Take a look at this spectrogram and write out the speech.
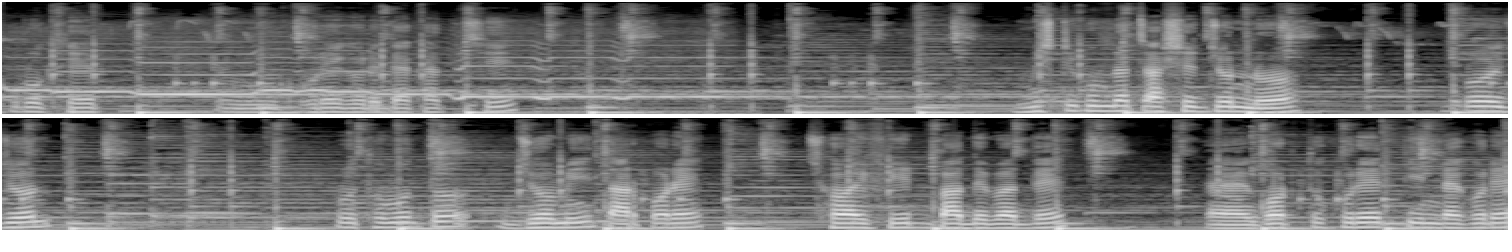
পুরো ক্ষেত ঘুরে ঘুরে দেখাচ্ছি। মিষ্টি কুমড়া চাষের জন্য প্রয়োজন প্রথমত জমি, তারপরে ছয় ফিট বাদে বাদে গর্ত খুঁড়ে তিনটা করে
